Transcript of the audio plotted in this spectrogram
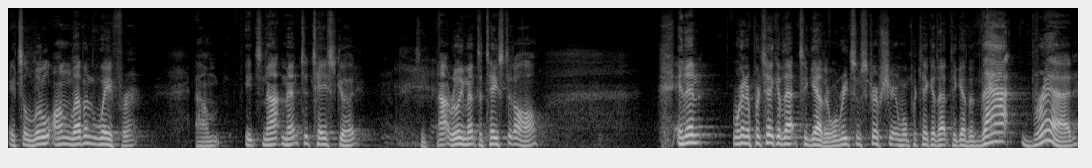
It's a little unleavened wafer. Um, it's not meant to taste good, it's not really meant to taste at all. And then we're going to partake of that together. We'll read some scripture and we'll partake of that together. That bread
